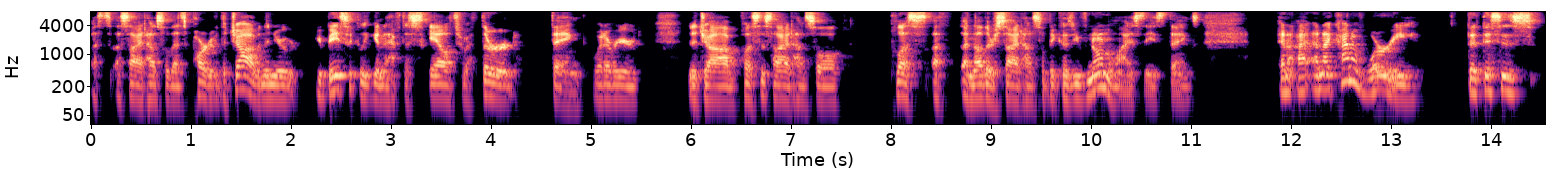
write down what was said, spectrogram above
a, a side hustle that's part of the job. And then you're you're basically going to have to scale to a third thing, whatever your the job plus the side hustle plus a, another side hustle because you've normalized these things. And I and I kind of worry that this is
